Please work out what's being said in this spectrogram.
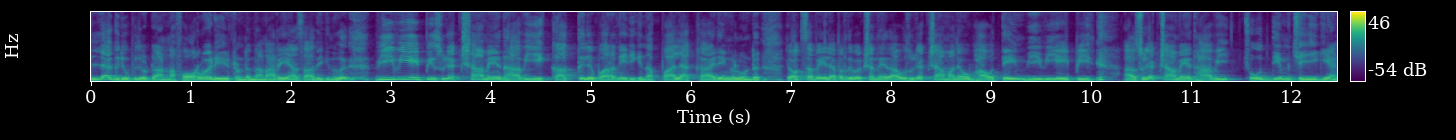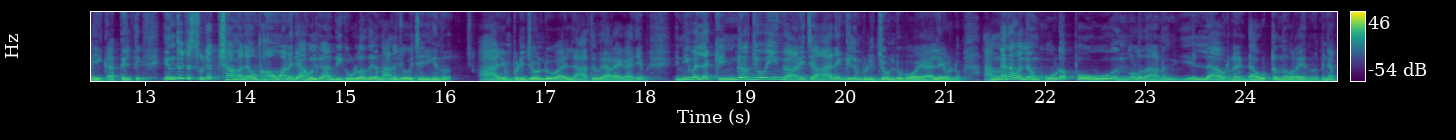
എല്ലാ ഗ്രൂപ്പിലോട്ടും അണ്ണ ഫോർവേഡ് ചെയ്തിട്ടുണ്ടെന്നാണ് അറിയാൻ സാധിക്കുന്നത്. വി വി ഐ പി സുരക്ഷാ മേധാവി ഈ കത്തിൽ പറഞ്ഞിരിക്കുന്ന പല കാര്യങ്ങളുണ്ട്. ലോക്സഭയിലെ പ്രതിപക്ഷ നേതാവ് സുരക്ഷാ മനോഭാവത്തെയും വി വി ഐ പി സുരക്ഷാ മേധാവി ചോദ്യം ചെയ്യുകയാണ് ഈ കത്തിൽ. എന്തൊരു സുരക്ഷാ മനോഭാവമാണ് രാഹുൽ ഗാന്ധിക്ക് ഉള്ളത് എന്നാണ് ചോദിച്ചിരിക്കുന്നത്? ആരും പിടിച്ചോണ്ട് പോയല്ല അത് വേറെ കാര്യം. ഇനി വല്ല കിൻഡർ ജോയും കാണിച്ച് ആരെങ്കിലും വിളിച്ചുകൊണ്ട് പോയാലേ ഉള്ളൂ. അങ്ങനെ വല്ലതും കൂടെ പോകുമോ എന്നുള്ളതാണ് എല്ലാവരുടെയും ഡൗട്ട് എന്ന് പറയുന്നത്. പിന്നെ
